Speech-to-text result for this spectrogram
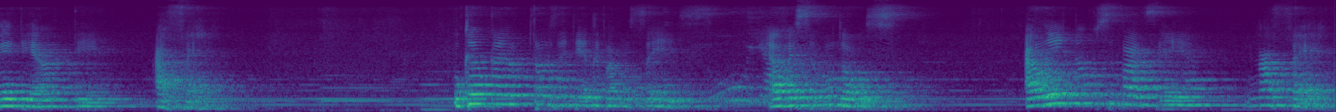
mediante a fé. O que eu quero transmitir aqui para vocês é o versículo 12. A lei não se baseia na fé.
